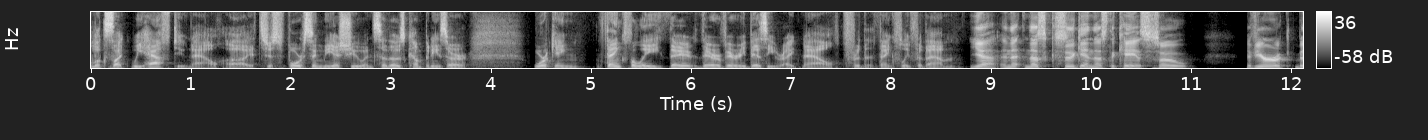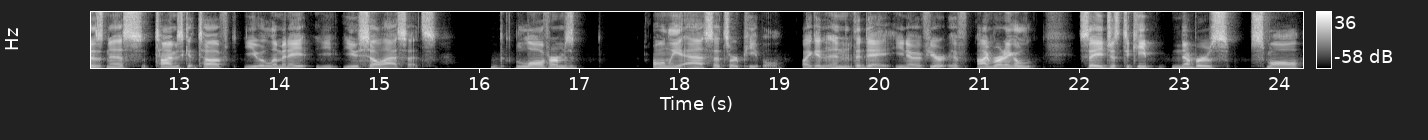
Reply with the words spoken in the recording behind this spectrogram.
looks like we have to now. Uh, it's just forcing the issue, and so those companies are working. Thankfully, they they're very busy right now. For the thankfully for them, Yeah, and, that, and that's so again that's the case. So if you're a business, times get tough, you eliminate, you, you sell assets. Law firms only assets are people. Like at the end of the day, you know, if you're if I'm running a say just to keep numbers small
